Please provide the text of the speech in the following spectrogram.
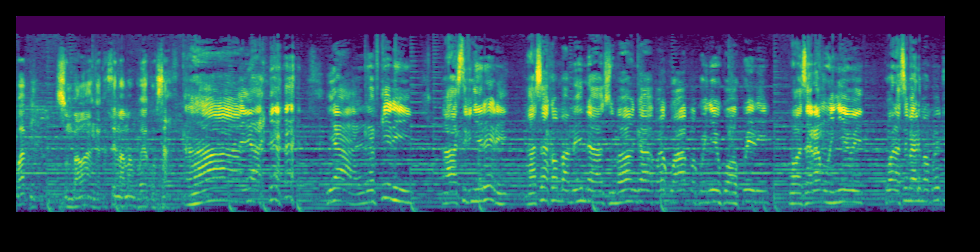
wapi Sumbawanga, akasema mambo yako safi. Ah, yeah. yeah, nafikiri uh, Steve Nyerere hasa kwamba ameenda Sumbawanga mpaka kwa hapa kwenyewe kwa wakweli kwa wazaramu wenyewe kwa anasema yale mambo yetu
